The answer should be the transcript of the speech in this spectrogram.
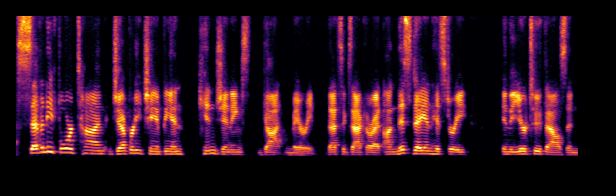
74 uh, time Jeopardy champion Ken Jennings got married. That's exactly right. On this day in history, in the year 2000,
